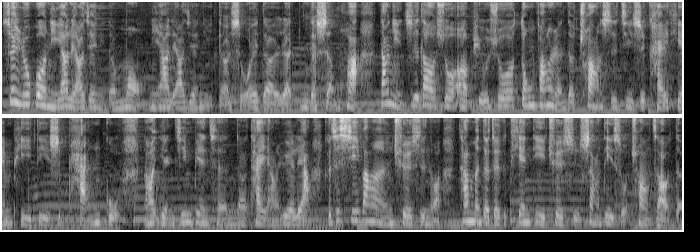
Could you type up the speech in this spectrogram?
所以如果你要了解你的梦，你要了解你的所谓的人，你的神话，当你知道说哦，比如说东方人的创世纪是开天辟地，是盘古，然后眼睛变成了太阳月亮，可是西方人却是呢，他们的这个天地却是上。帝所创造的，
